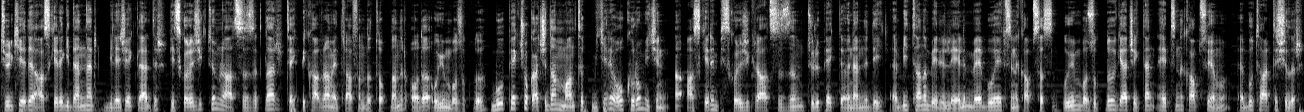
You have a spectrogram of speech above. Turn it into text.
Türkiye'de askere gidenler bileceklerdir. Psikolojik tüm rahatsızlıklar tek bir kavram etrafında toplanır. O da uyum bozukluğu. Bu pek çok açıdan mantık. Bir kere o kurum için askerin psikolojik rahatsızlığının türü pek de önemli değil. E, Bir tanı belirleyelim ve bu hepsini kapsasın. Uyum bozukluğu gerçekten hepsini kapsıyor mu? E, bu tartışılır.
